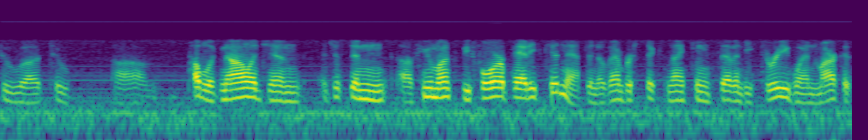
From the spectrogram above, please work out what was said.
to to um, public knowledge, and just in a few months before Patty's kidnapped, in November 6, 1973, when Marcus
